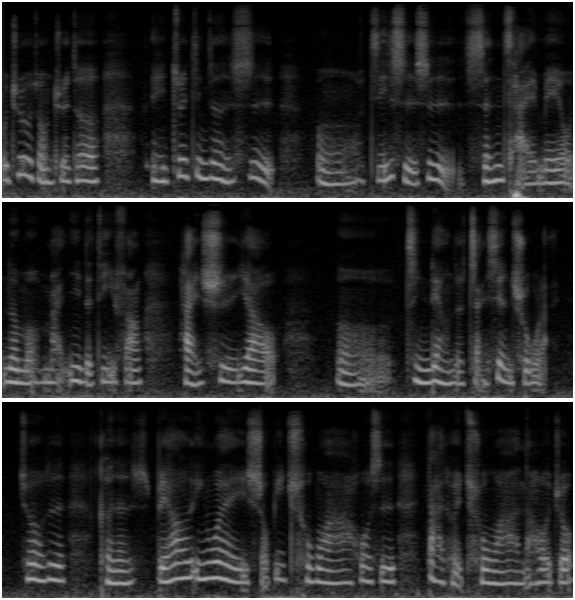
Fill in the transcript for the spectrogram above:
我就总觉得，诶，最近真的是，嗯，即使是身材没有那么满意的地方，还是要，呃，尽量的展现出来。就是可能不要因为手臂粗啊，或是大腿粗啊，然后就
